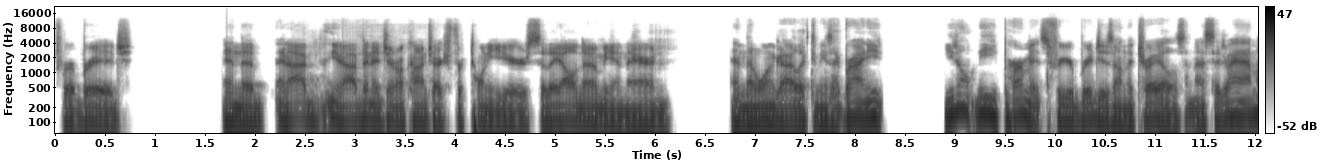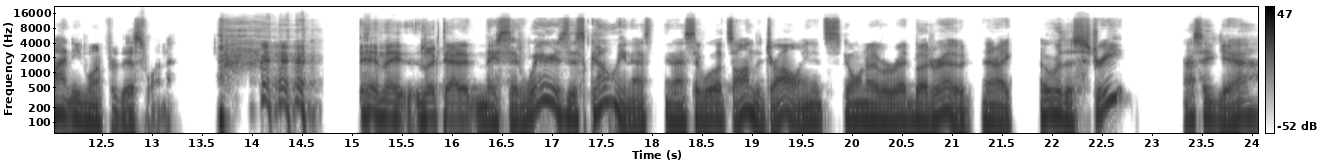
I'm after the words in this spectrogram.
for a bridge. And the and I've you know I've been a general contractor for 20 years, so they all know me in there. And and the one guy looked at me, and he's like, Brian, you you don't need permits for your bridges on the trails. And I said, well, I might need one for this one. and they looked at it and they said, where is this going? I, and I said, well, it's on the drawing. It's going over Red Bud Road. And they're like, over the street? I said, yeah.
